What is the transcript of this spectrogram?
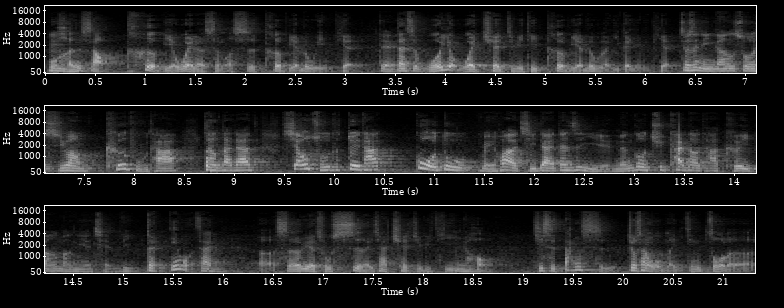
我很少特别为了什么事特别录影片。对，但是我有为 ChatGPT 特别录了一个影片，就是您刚刚说希望科普它，让大家消除对它过度美化的期待，但是也能够去看到它可以帮忙你的潜力。对，因为我在呃十二月初试了一下 ChatGPT 以后。其实当时，就算我们已经做了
